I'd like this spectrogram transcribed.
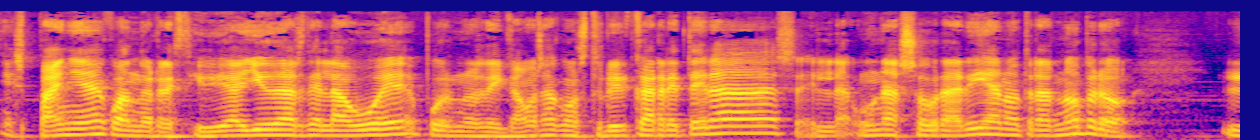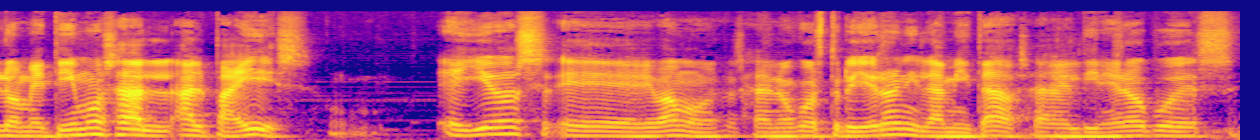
España, cuando recibió ayudas de la UE, pues nos dedicamos a construir carreteras, unas sobrarían, otras no, pero lo metimos al, al país. Ellos, eh, vamos, o sea, no construyeron ni la mitad. O sea, el dinero, pues,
